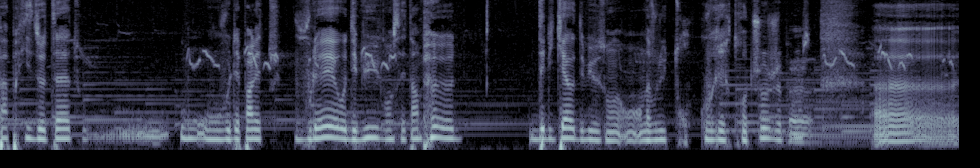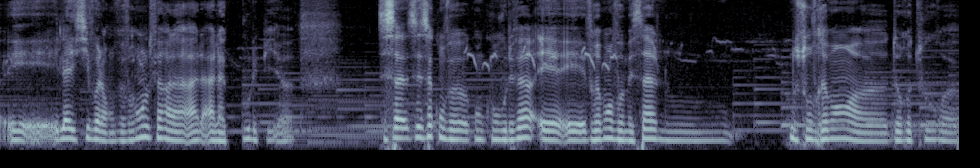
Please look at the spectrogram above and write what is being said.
pas prise de tête où, on voulait parler de ce qu'on voulait. Au début, bon, c'était un peu délicat au début parce qu'on on a voulu trop, couvrir trop de choses, je pense. Euh, et, et là ici, voilà, on veut vraiment le faire à la, à la, à la cool et puis euh, c'est ça, c'est ça qu'on veut, qu'on voulait faire. Et, et vraiment, vos messages nous nous sont vraiment euh, de retour. euh,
